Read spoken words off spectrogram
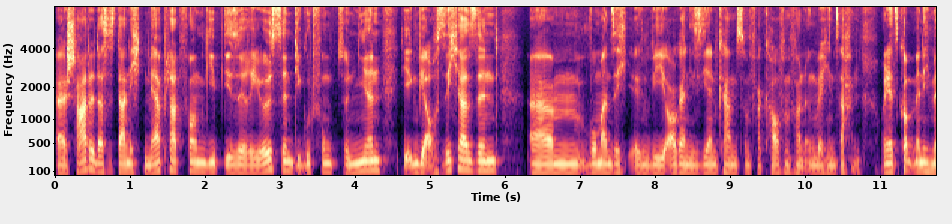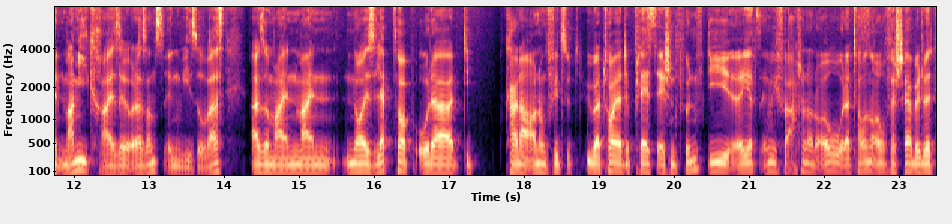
äh, schade, dass es da nicht mehr Plattformen gibt, die seriös sind, die gut funktionieren, die irgendwie auch sicher sind. Ähm, wo man sich irgendwie organisieren kann zum Verkaufen von irgendwelchen Sachen. Und jetzt kommt mir nicht mit Mami-Kreisel oder sonst irgendwie sowas. Also mein, mein neues Laptop oder die, keine Ahnung, viel zu überteuerte PlayStation 5, die äh, jetzt irgendwie für 800 Euro oder 1000 Euro verscherbelt wird,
